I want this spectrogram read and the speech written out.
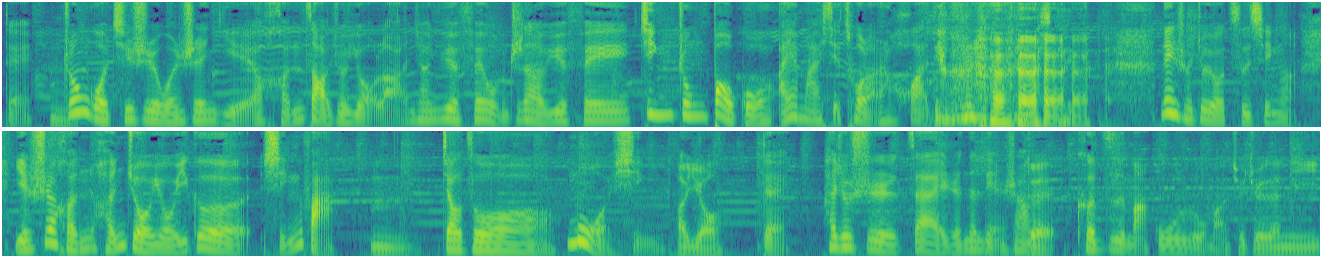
对，嗯中国其实纹身也很早就有了。你像岳飞，我们知道有岳飞精忠报国，哎呀妈呀，写错了，然后划掉了。那时候就有刺青了，也是很很久有一个刑法嗯，叫做墨刑，啊有，对。它就是在人的脸上对，刻字嘛。侮辱嘛，就觉得你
